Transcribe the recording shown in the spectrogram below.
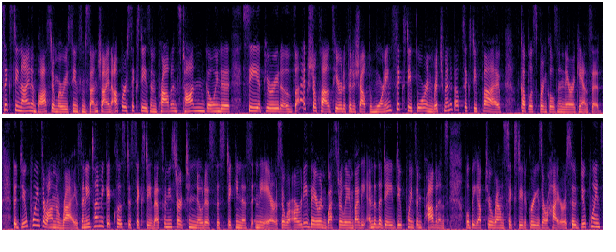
69 in Boston where we've seen some sunshine. Upper 60s in Providence. Taunton going to see a period of extra clouds here to finish out the morning. 64 in Richmond, about 65. A couple of sprinkles in Narragansett. The dew points are on the rise. Anytime you get close to 60, that's when you start to notice the stickiness in the air. So we're already there in Westerly and by the end of the day, dew points in Providence will be up to around 60 degrees or higher. So dew points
